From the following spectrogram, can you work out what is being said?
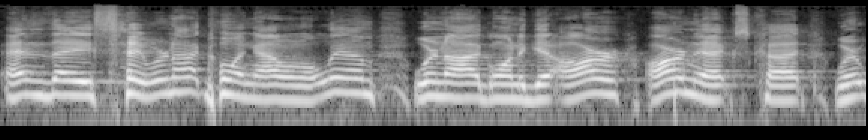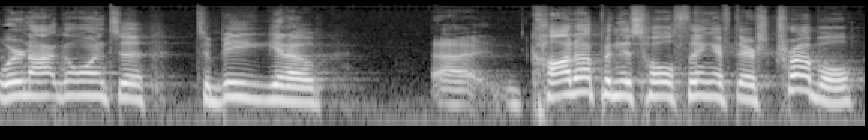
And they say, We're not going out on a limb. We're not going to get our, our necks cut. We're, we're not going to, to be, you know, uh, caught up in this whole thing if there's trouble.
